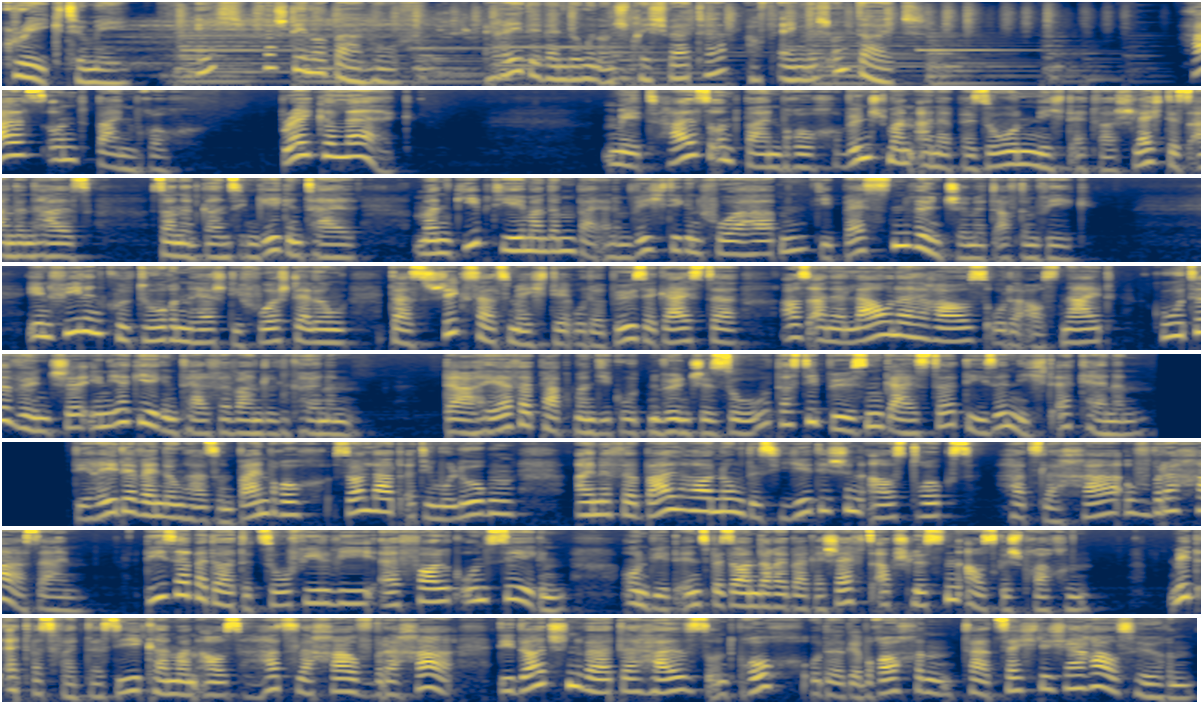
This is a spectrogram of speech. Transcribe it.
Greek to me. Ich verstehe nur Bahnhof. Redewendungen und Sprichwörter auf Englisch und Deutsch. Hals- und Beinbruch. Break a leg. Mit Hals- und Beinbruch wünscht man einer Person nicht etwas Schlechtes an den Hals, sondern ganz im Gegenteil, man gibt jemandem bei einem wichtigen Vorhaben die besten Wünsche mit auf dem Weg. In vielen Kulturen herrscht die Vorstellung, dass Schicksalsmächte oder böse Geister aus einer Laune heraus oder aus Neid gute Wünsche in ihr Gegenteil verwandeln können. Daher verpackt man die guten Wünsche so, dass die bösen Geister diese nicht erkennen. Die Redewendung Hals- und Beinbruch soll laut Etymologen eine Verballhornung des jiddischen Ausdrucks Hatzlacha uvbracha sein. Dieser bedeutet so viel wie Erfolg und Segen und wird insbesondere bei Geschäftsabschlüssen ausgesprochen. Mit etwas Fantasie kann man aus Hatzlacha auf Bracha die deutschen Wörter Hals und Bruch oder gebrochen tatsächlich heraushören.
